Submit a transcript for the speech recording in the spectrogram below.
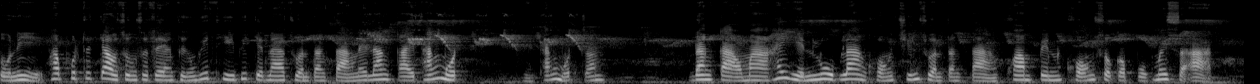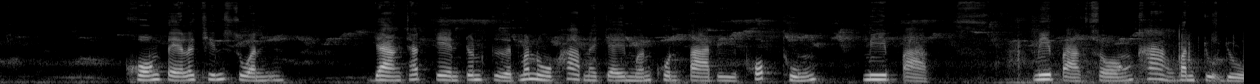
ตัวนี้ พระพุทธเจ้าทรงแสดงถึงวิธีพิจารณาส่วนต่างๆ ในร่างกายทั้งหมด ทั้งหมดจันดังกล่าวมาให้เห็นรูปร่างของชิ้นส่วนต่างๆ ความเป็นของสกปรกไม่สะอาด ของแต่ละชิ้นส่วน อย่างชัดเจนจนเกิดมโนภาพในใจเหมือนคนตาดีพบถุง มีปาก มีปากสองข้างบรรจุอยู่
